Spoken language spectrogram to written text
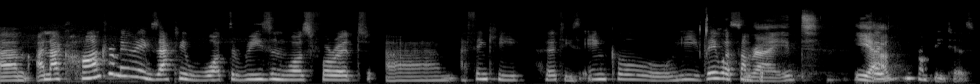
Um, and I can't remember exactly what the reason was for it. Um, I think he hurt his ankle or he there was something. Right. Yeah. Completers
